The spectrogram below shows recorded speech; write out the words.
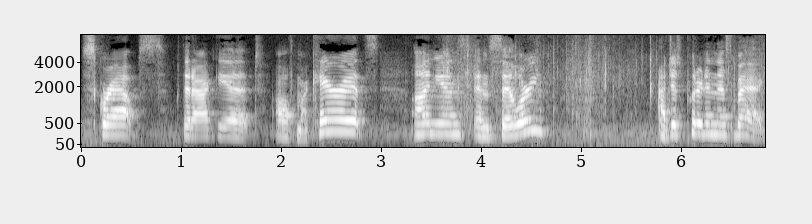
scraps that I get off my carrots, onions, and celery. I just put it in this bag.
